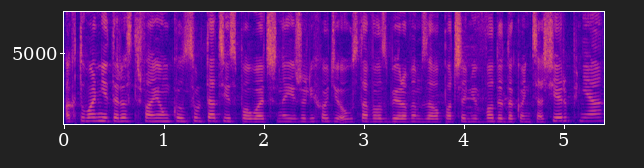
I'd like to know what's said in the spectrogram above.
Aktualnie teraz trwają konsultacje społeczne, jeżeli chodzi o ustawę o zbiorowym zaopatrzeniu w wodę do końca sierpnia.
